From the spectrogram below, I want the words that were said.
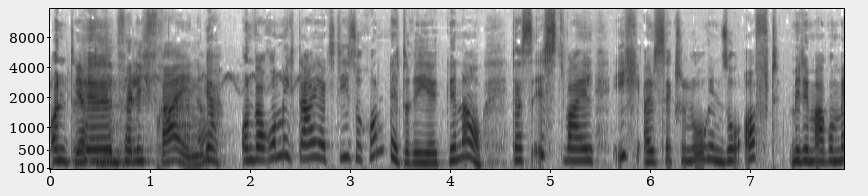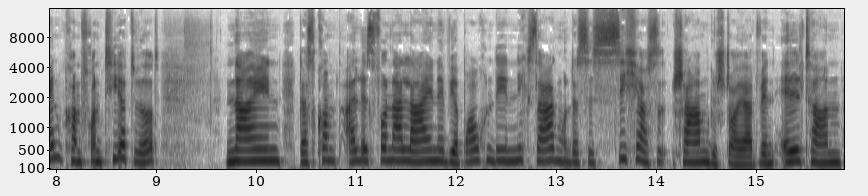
Und, ja, die äh, sind völlig frei, ne? Ja, und warum ich da jetzt diese Runde drehe, genau, das ist, weil ich als Sexologin so oft mit dem Argument konfrontiert wird, nein, das kommt alles von alleine, wir brauchen denen nichts sagen und das ist sicher schamgesteuert, wenn Eltern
